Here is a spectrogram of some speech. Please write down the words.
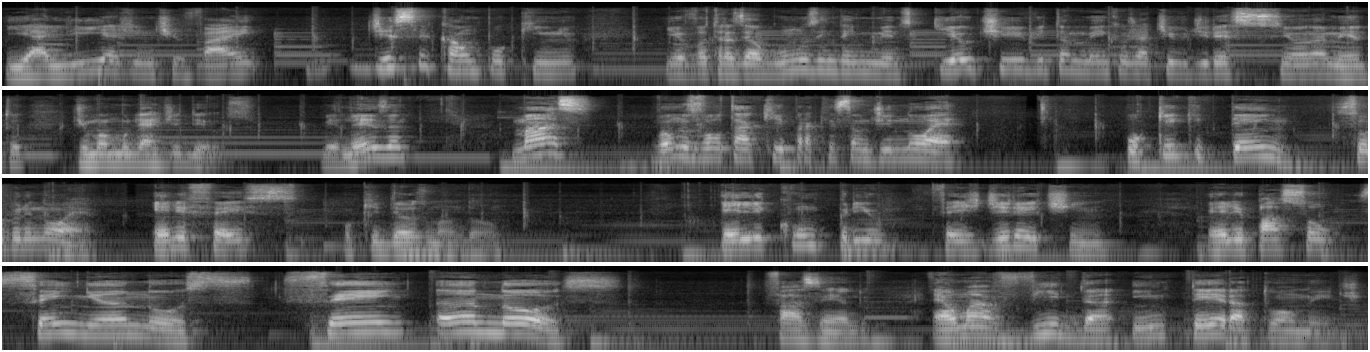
E ali a gente vai dissecar um pouquinho e eu vou trazer alguns entendimentos que eu tive também, que eu já tive direcionamento de uma mulher de Deus. Beleza? Mas vamos voltar aqui para a questão de Noé. O que que tem sobre Noé? Ele fez o que Deus mandou. Ele cumpriu, fez direitinho. Ele passou 100 anos, 100 anos fazendo é uma vida inteira atualmente.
